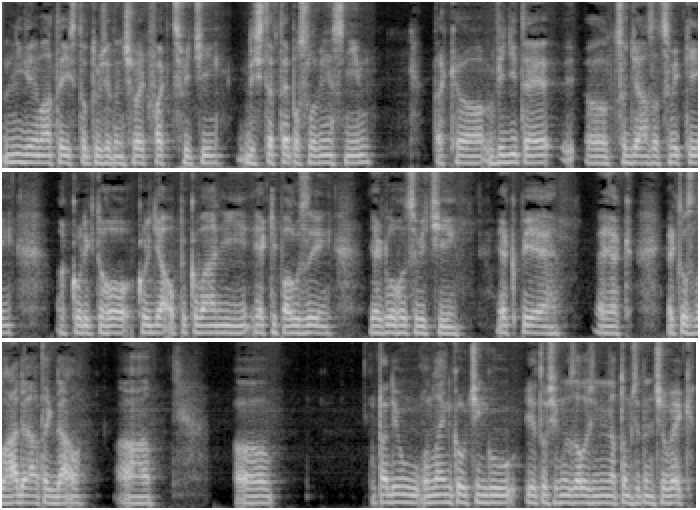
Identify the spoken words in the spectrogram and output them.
nikdy nemáte jistotu, že ten člověk fakt cvičí. Když jste v té poslovině s ním, tak eh, vidíte, eh, co dělá za cviky, kolik, toho, kolik dělá opikování, jaký pauzy, jak dlouho cvičí, jak pije, jak, jak to zvládá a tak dál. A, a tady u online coachingu je to všechno založené na tom, že ten člověk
